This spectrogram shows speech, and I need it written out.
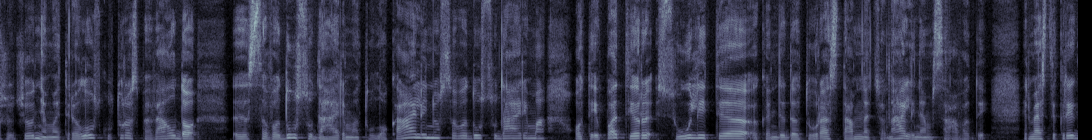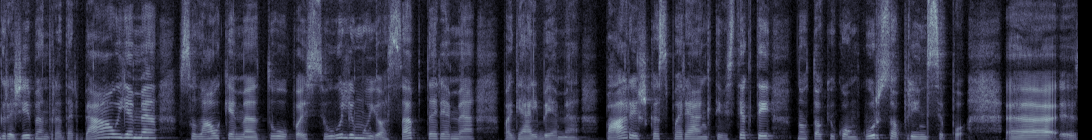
žodžiu, nematerialaus kultūros paveldo e, savadų sudarimą, tų lokalinių savadų sudarimą, o taip pat ir siūlyti kandidatūras tam nacionaliniam savadui. Ir mes tikrai gražiai bendradarbiaujame, sulaukėme tų pasiūlymų, juos aptarėme, pagelbėjome paraiškas parengti, vis tiek tai nuo tokių konkurso principų. E,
